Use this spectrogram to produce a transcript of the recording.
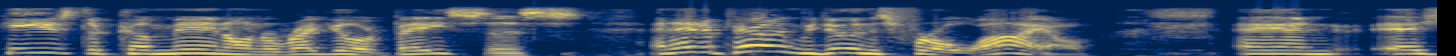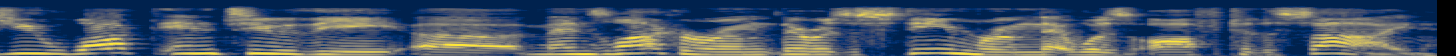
he used to come in on a regular basis and had apparently been doing this for a while. And as you walked into the uh, men's locker room, there was a steam room that was off to the side.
